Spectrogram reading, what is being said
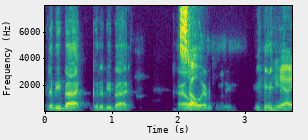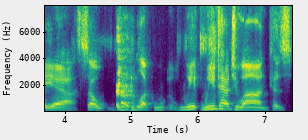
Good to be back. Good to be back. Hello, so, everybody yeah, yeah. So look, we we've had you on because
